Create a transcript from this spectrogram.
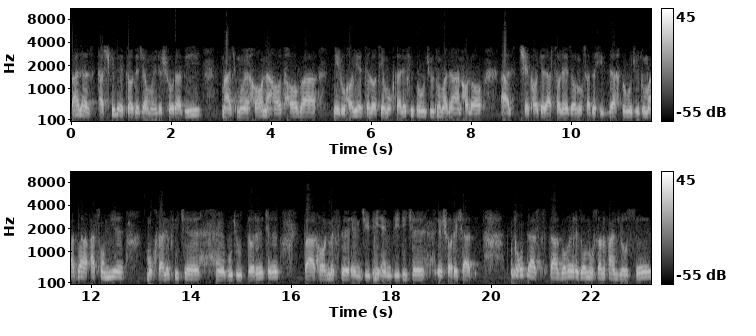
بعد از تشکیل اتحاد جماهیر شوروی مجموعه ها نهادها و نیروهای اطلاعاتی مختلفی به وجود اومدن حالا از چکا که در سال 1917 به وجود اومد و اسامی مختلفی که وجود داره که به حال مثل MGB, MDD که اشاره کردیم خب در, در واقع 1953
